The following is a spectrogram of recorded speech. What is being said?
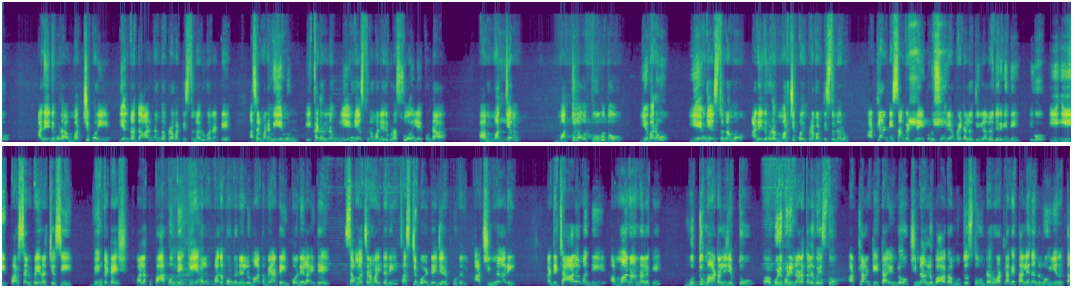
అనేది కూడా మర్చిపోయి ఎంత దారుణంగా ప్రవర్తిస్తున్నారు అని అంటే అసలు మనం ఏము ఎక్కడున్నాం ఏం చేస్తున్నాం అనేది కూడా సోయి లేకుండా ఆ మద్యం మత్తులో తూగుతూ ఎవరు ఏం చేస్తున్నాము అనేది కూడా మర్చిపోయి ప్రవర్తిస్తున్నారు. అట్లాంటి సంఘటన ఇప్పుడు సూర్యాపేటలో జిల్లాలో జరిగింది. ఇగో ఈ ఈ పర్సన్ పేరు వచ్చేసి వెంకటేష్. వాళ్ళకు పాప ఉంది. కేవలం పదకొండు నెలలు మాత్రమే. అంటే ఇంకో నెల అయితే సంవత్సరం అవుతుంది ఫస్ట్ బర్త్డే జరుపుకుంటుంది. ఆ చిన్నారి అంటే చాలా మంది అమ్మా నాన్నలకి ముద్దు మాటలు చెప్తూ బుడిబుడి బుడి బుడి నడకలు వేస్తూ అట్లాంటి టైంలో చిన్నారులు బాగా ముద్దొస్తూ ఉంటారు. అట్లాగే తల్లిదండ్రులు ఎంత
